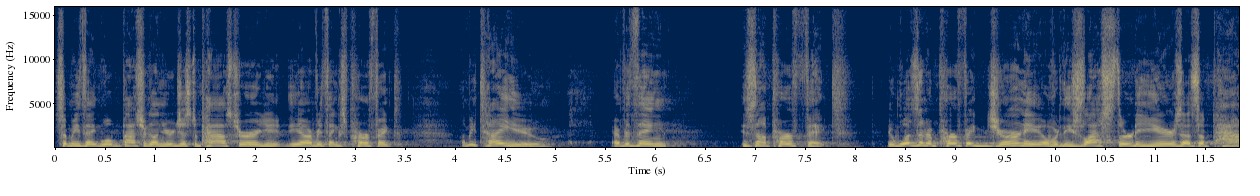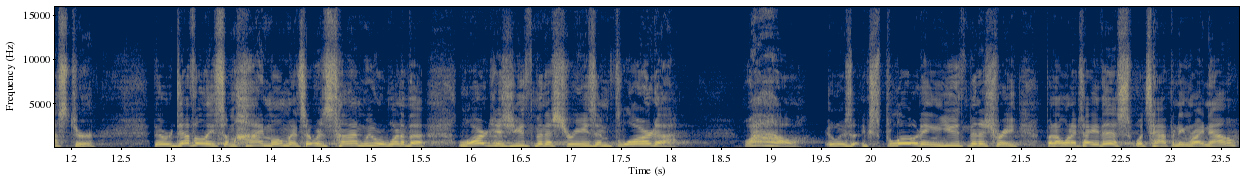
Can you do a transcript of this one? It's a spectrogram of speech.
Some of you think, well, Pastor Glenn, you're just a pastor, you, you know, everything's perfect. Let me tell you, everything is not perfect. It wasn't a perfect journey over these last 30 years as a pastor. There were definitely some high moments. There was time we were one of the largest youth ministries in Florida. Wow, it was exploding youth ministry. But I want to tell you this what's happening right now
